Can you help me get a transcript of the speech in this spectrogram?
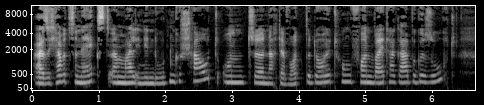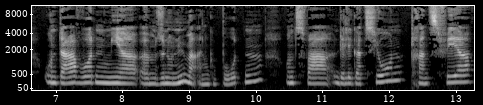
Also ich habe zunächst äh, mal in den Duden geschaut und äh, nach der Wortbedeutung von Weitergabe gesucht. Und da wurden mir ähm, Synonyme angeboten, und zwar Delegation, Transfer,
